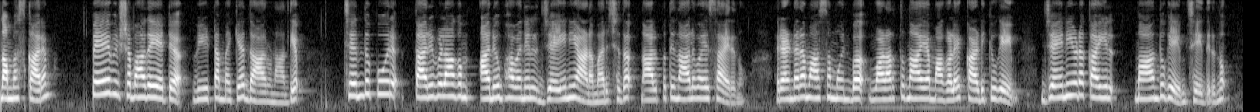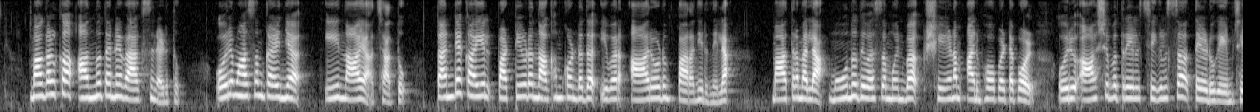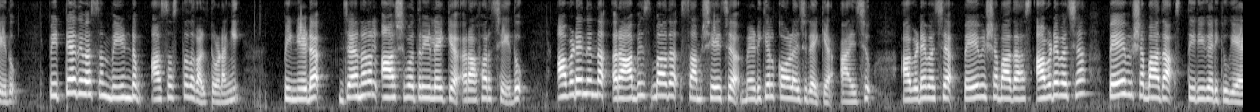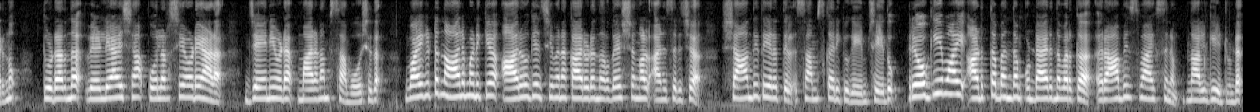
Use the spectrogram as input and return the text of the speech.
നമസ്കാരം. പേ വിഷബാധയേറ്റ് വീട്ടമ്മയ്ക്ക് ദാരുണാദ്യം ചെന്തുപ്പൂർ തരുവിളാകം അനുഭവനിൽ ജയിനിയാണ് മരിച്ചത്. നാൽപ്പത്തിനാല് വയസ്സായിരുന്നു. രണ്ടര മാസം മുൻപ് വളർത്തുനായ മകളെ കടിക്കുകയും ജയിനിയുടെ കയ്യിൽ മാന്തുകയും ചെയ്തിരുന്നു. മകൾക്ക് അന്ന് തന്നെ വാക്സിൻ എടുത്തു. ഒരു മാസം കഴിഞ്ഞ് ഈ നായ ചത്തു. തന്റെ കയ്യിൽ പട്ടിയുടെ നഖം കൊണ്ടത് ഇവർ ആരോടും പറഞ്ഞിരുന്നില്ല. മാത്രമല്ല മൂന്ന് ദിവസം മുൻപ് ക്ഷീണം അനുഭവപ്പെട്ടപ്പോൾ ഒരു ആശുപത്രിയിൽ ചികിത്സ തേടുകയും ചെയ്തു. പിറ്റേ ദിവസം വീണ്ടും അസ്വസ്ഥതകൾ തുടങ്ങി. പിന്നീട് ജനറൽ ആശുപത്രിയിലേക്ക് റഫർ ചെയ്തു. അവിടെ നിന്ന് റാബിസ് ബാധ സംശയിച്ച് മെഡിക്കൽ കോളേജിലേക്ക് അയച്ചു. അവിടെ വെച്ച് പേ വിഷബാധ അവിടെ വെച്ച് പേ വിഷബാധ സ്ഥിരീകരിക്കുകയായിരുന്നു. തുടർന്ന് വെള്ളിയാഴ്ച പുലർച്ചെയോടെയാണ് ജേനയുടെ മരണം സംഭവിച്ചത്. വൈകിട്ട് നാല് മണിക്ക് ആരോഗ്യ ജീവനക്കാരുടെ നിർദ്ദേശങ്ങൾ അനുസരിച്ച് ശാന്തി തീരത്തിൽ സംസ്കരിക്കുകയും ചെയ്തു. രോഗിയുമായി അടുത്ത ബന്ധം ഉണ്ടായിരുന്നവർക്ക് റാബിസ് വാക്സിനും നൽകിയിട്ടുണ്ട്.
